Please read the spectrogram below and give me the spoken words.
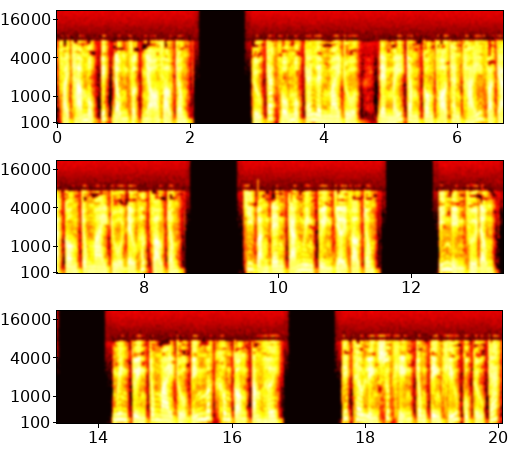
phải thả một ít động vật nhỏ vào trong. Cửu cát vỗ một cái lên mai rùa, đem mấy trăm con thỏ thanh thái và gà con trong mai rùa đều hất vào trong. Chi bằng đem cả nguyên tuyền dời vào trong. Ý niệm vừa động. Nguyên tuyền trong mai rùa biến mất không còn tâm hơi tiếp theo liền xuất hiện trong tiên khiếu của cửu cát.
